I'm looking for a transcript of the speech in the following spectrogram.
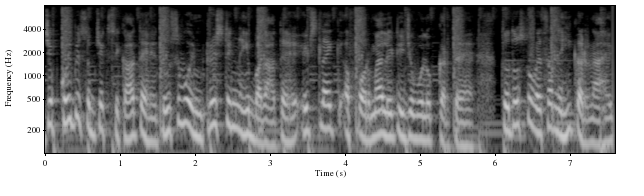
जब कोई भी सब्जेक्ट सिखाते हैं तो उसे वो इंटरेस्टिंग नहीं बनाते हैं। इट्स लाइक अ फॉर्मेलिटी जो वो लोग करते हैं। तो दोस्तों, वैसा नहीं करना है।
